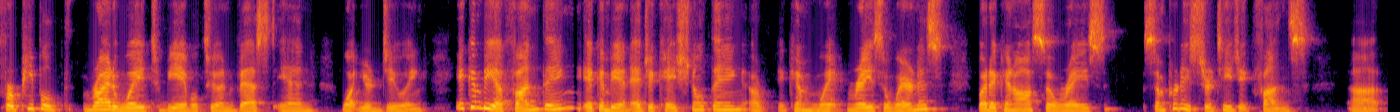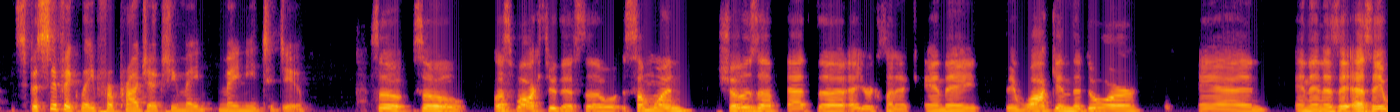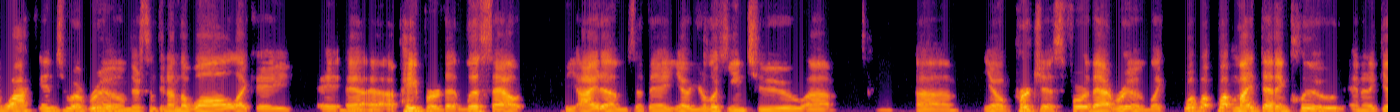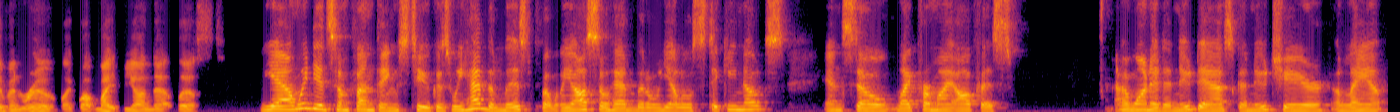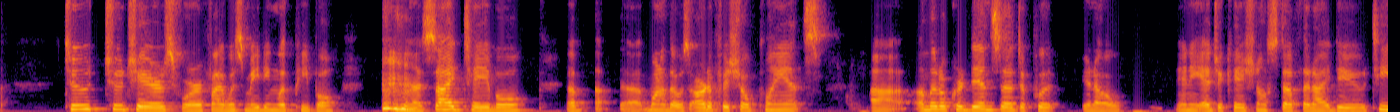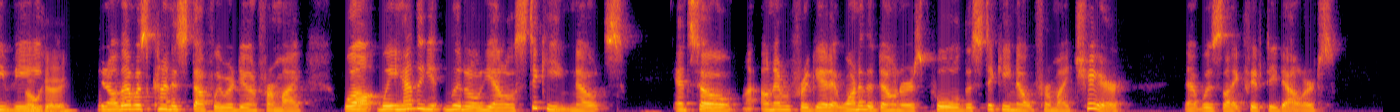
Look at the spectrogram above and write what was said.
for people right away to be able to invest in what you're doing. It can be a fun thing it can be an educational thing uh, it can raise awareness but it can also raise some pretty strategic funds uh, specifically for projects you may may need to do. So so let's walk through this. So someone shows up at the at your clinic and they they walk in the door and and then as they as they walk into a room there's something on the wall like a a, a, a paper that lists out the items that they you know you're looking to um, um, you know purchase for that room. Like what, what what might that include in a given room? Like what might be on that list? Yeah we did some fun things too because we had the list but we also had little yellow sticky notes. And so like for my office i wanted a new desk a new chair a lamp two two chairs for if i was meeting with people a side table a, uh, one of those artificial plants, uh, a little credenza to put, you know, any educational stuff that I do, TV. Okay. You know, that was kind of stuff we were doing for my, well, we had the little yellow sticky notes. And so I'll never forget it. One of the donors pulled the sticky note for my chair that was like $50.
